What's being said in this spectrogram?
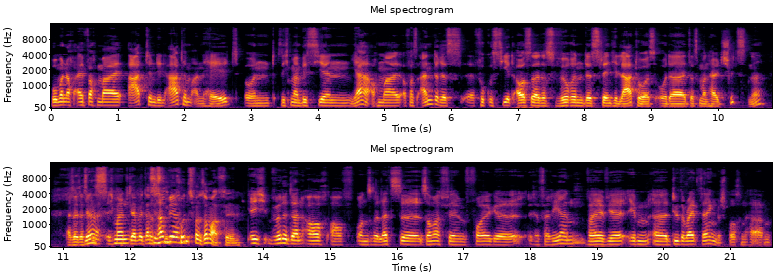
wo man auch einfach mal Atem, den Atem anhält und sich mal ein bisschen, ja, auch mal auf was anderes äh, fokussiert, außer das Wirren des Ventilators oder dass man halt schwitzt. Ne? Also das ja, ist, ich meine, das, das ist die wir, Kunst von Sommerfilm. Ich würde dann auch auf unsere letzte Sommerfilm-Folge referieren, weil wir eben äh, Do the Right Thing besprochen haben.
